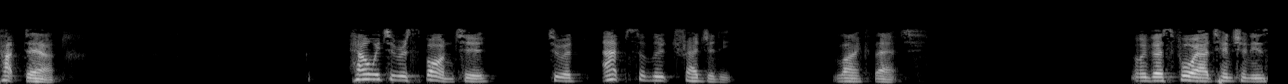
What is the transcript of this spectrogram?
cut down. How are we to respond to, to an absolute tragedy like that? Well, in verse 4, our attention is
